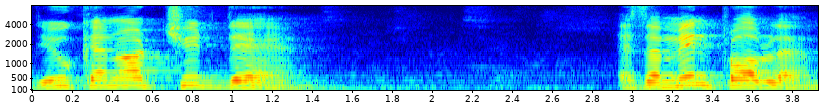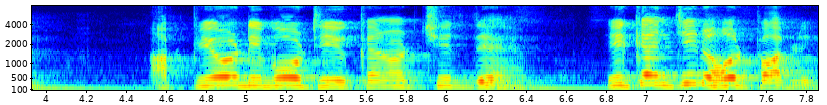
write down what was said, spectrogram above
you cannot cheat them. It's the main problem. A pure devotee, you cannot cheat them. You can cheat the whole public.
